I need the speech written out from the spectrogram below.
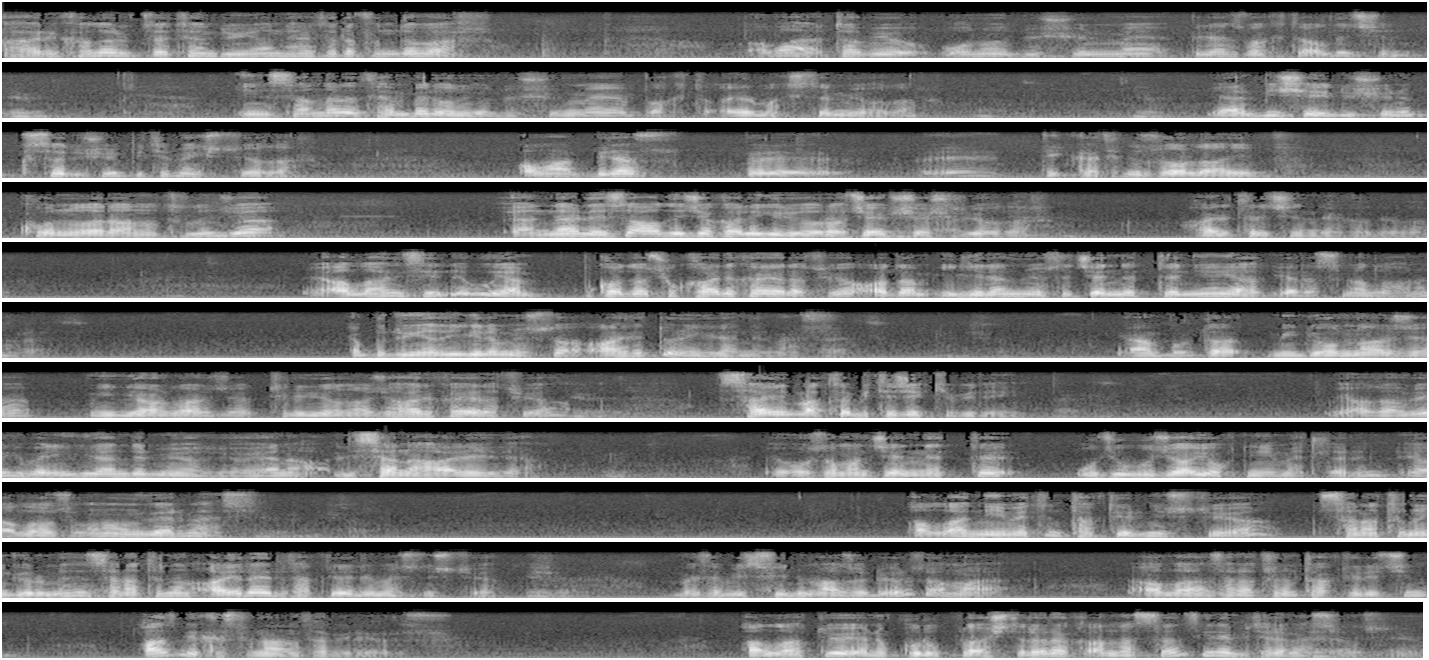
Harikalar zaten dünyanın her tarafında var. Ama tabii onu düşünme biraz vakit aldığı için Evet. insanlar da tembel oluyor. Düşünmeye vakit ayırmak istemiyorlar. Evet. Yani bir şey düşünüp kısa düşünüp bitirmek istiyorlar. Ama biraz böyle e, dikkatini zorlayıp konuları anlatılınca yani neredeyse ağlayacak hale giriyorlar. Acayip şaşırıyorlar. Hayretler içinde kalıyorlar. E, Allah'ın istediği bu. Yani bu kadar çok harika yaratıyor. Adam ilgilenmiyorsa cennette niye ya- yarasın Allah ona? Evet. Ya bu dünyada ilgilenmiyorsa ahirette onu ilgilendirmez. Evet. Yani burada milyonlarca, milyarlarca, trilyonlarca harika yaratıyor. Evet. Sayılmakla bitecek gibi değil. Evet. E adam diyor ki ben ilgilendirmiyor diyor. Yani lisan haliyle. E o zaman cennette ucu bucağı yok nimetlerin. E Allah o zaman onu vermez. Allah nimetin takdirini istiyor. Sanatının görülmesini, sanatının ayrı ayrı takdir edilmesini istiyor. Mesela biz film hazırlıyoruz ama Allah'ın sanatını takdir için az bir kısmını anlatabiliyoruz. Allah diyor yani gruplaştırarak anlatsanız yine bitiremezsiniz diyor.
